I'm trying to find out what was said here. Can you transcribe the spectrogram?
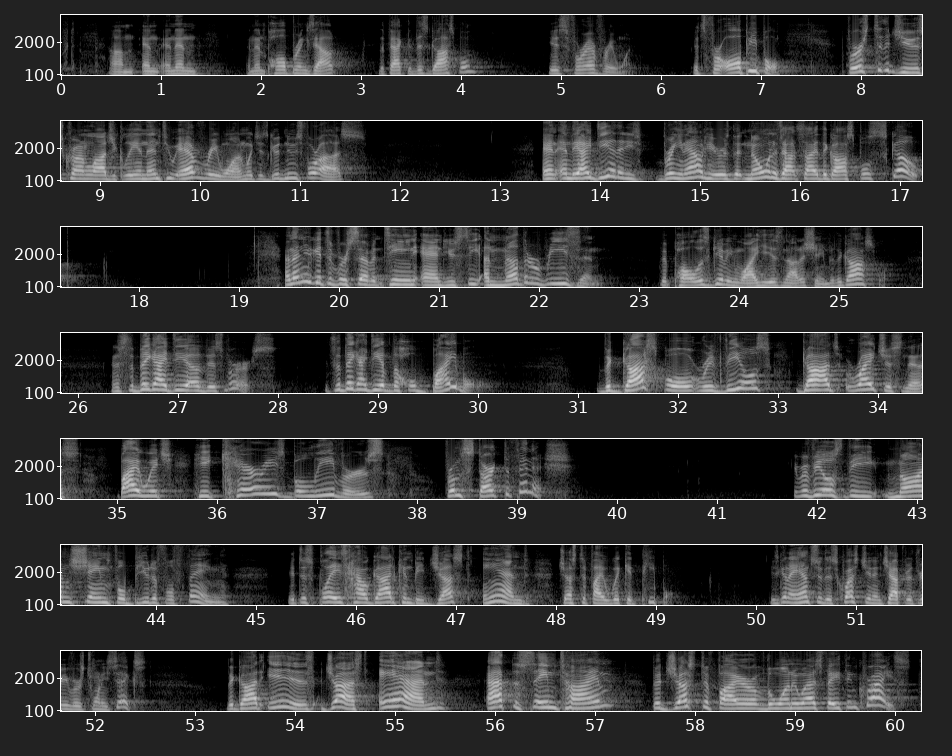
Um, and, and then and then Paul brings out the fact that this gospel is for everyone, it's for all people. First to the Jews chronologically, and then to everyone, which is good news for us. And, and the idea that he's bringing out here is that no one is outside the gospel's scope. And then you get to verse 17, and you see another reason that Paul is giving why he is not ashamed of the gospel. And it's the big idea of this verse, it's the big idea of the whole Bible. The gospel reveals God's righteousness by which he carries believers from start to finish. It reveals the non shameful, beautiful thing. It displays how God can be just and justify wicked people. He's going to answer this question in chapter 3, verse 26. That God is just and at the same time the justifier of the one who has faith in Christ.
